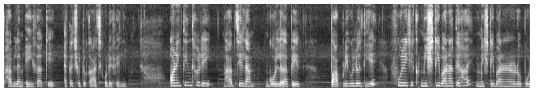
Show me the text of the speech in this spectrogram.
ভাবলাম এই ফাঁকে একটা ছোট কাজ করে ফেলি। অনেক দিন ধরেই ভাবছিলাম গোলাপের পাপড়িগুলো দিয়ে ফুলে যে মিষ্টি বানাতে হয়, মিষ্টি বানানোর ওপর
